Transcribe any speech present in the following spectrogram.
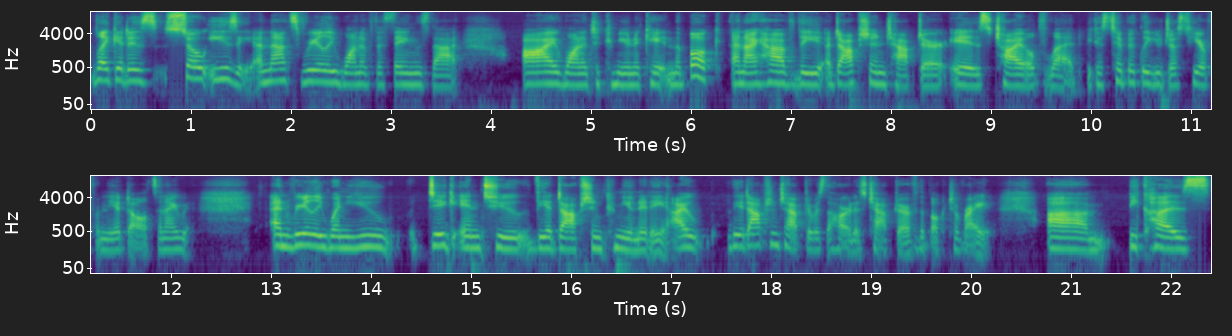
Like it is so easy. And that's really one of the things that I wanted to communicate in the book. And I have the adoption chapter is child led because typically you just hear from the adults. And I, and really when you dig into the adoption community, I, the adoption chapter was the hardest chapter of the book to write um, because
